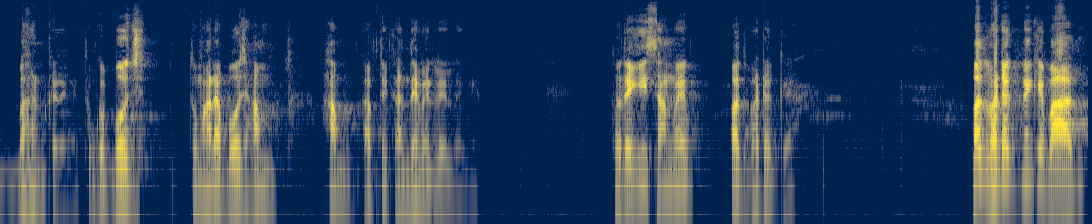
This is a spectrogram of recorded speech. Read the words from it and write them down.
बहन करेंगे। तुमको बोझ तुम्हारा बोझ हम हम अपने कंधे में ले लेंगे। तो रेगिस्तान में पद भटक गया। पद भटकने के बाद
